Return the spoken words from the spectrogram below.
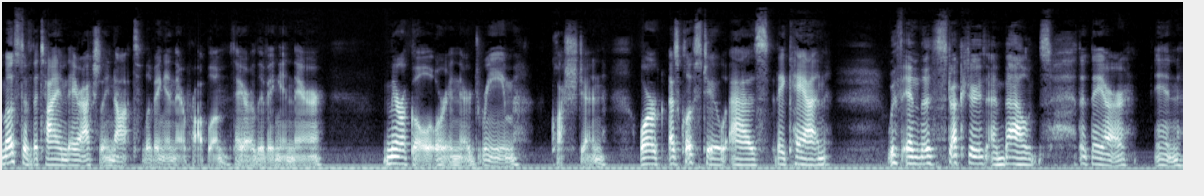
most of the time they are actually not living in their problem. They are living in their miracle or in their dream question or as close to as they can within the structures and bounds that they are in.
